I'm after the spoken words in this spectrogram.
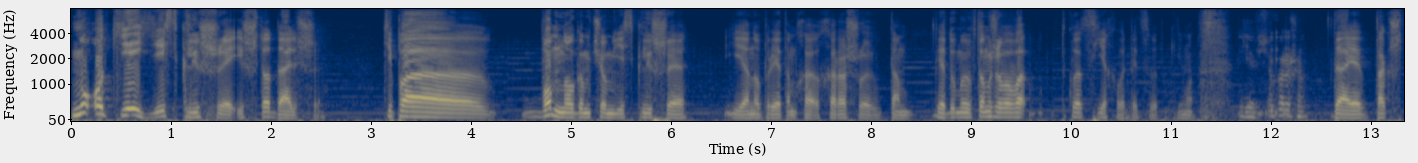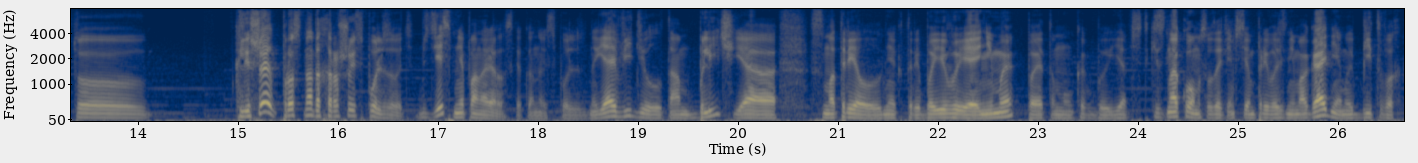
ну окей, есть клише, и что дальше? Типа, во многом чем есть клише, и оно при этом хорошо, там, я думаю, в том же... Вова- Ты куда съехал опять, Дима? Я все хорошо. Да, я, так что... Клише просто надо хорошо использовать. Здесь мне понравилось, как оно использовано. Я видел там Блич, я смотрел некоторые боевые аниме, поэтому как бы я все-таки знаком с вот этим всем превознемоганием и битвах,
